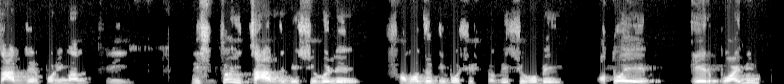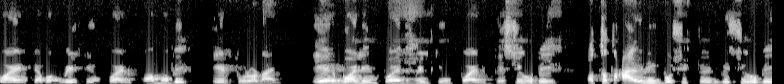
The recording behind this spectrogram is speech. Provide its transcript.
চার্জের পরিমাণ থ্রি নিশ্চয়ই চার্জ বেশি হলে সমযোজী বৈশিষ্ট্য বেশি হবে, অতএব এর বয়লিং পয়েন্ট এবং মেল্টিং পয়েন্ট কম হবে এর তুলনায়। এর বয়লিং পয়েন্ট মেল্টিং পয়েন্ট বেশি হবে, অর্থাৎ আয়নিক বৈশিষ্ট্য এর বেশি হবে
